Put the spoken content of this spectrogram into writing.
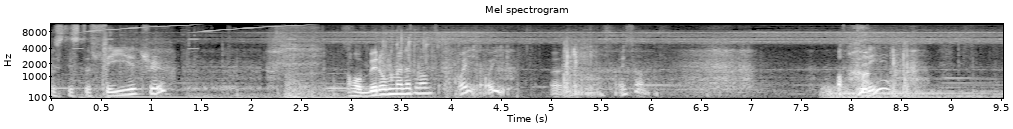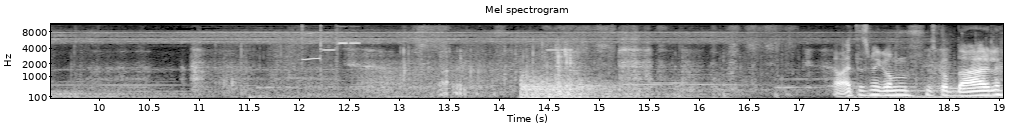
Is this the theater? Hobbyrom eller noe? Oi, oi. Oi sann. Batteri? Jeg veit liksom ikke om vi skal opp der, eller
